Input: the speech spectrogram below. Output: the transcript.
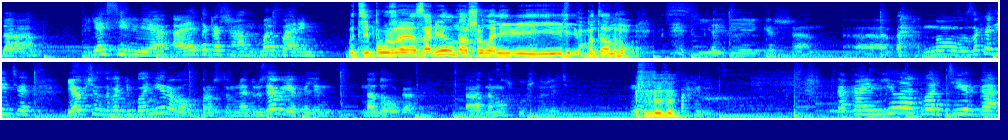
Да. Я Сильвия, а это Гашан, мой парень. Типа уже замену нашел Оливии и Ботану. заходите. Я вообще сдавать не планировал, просто у меня друзья уехали надолго, а одному скучно жить. Ну, проходите. Какая милая квартирка.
